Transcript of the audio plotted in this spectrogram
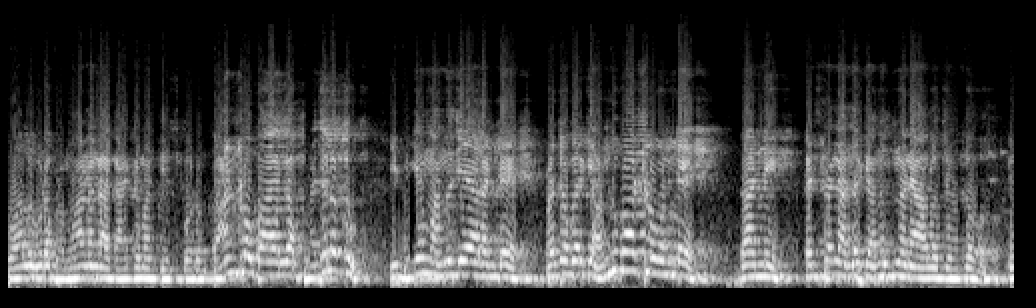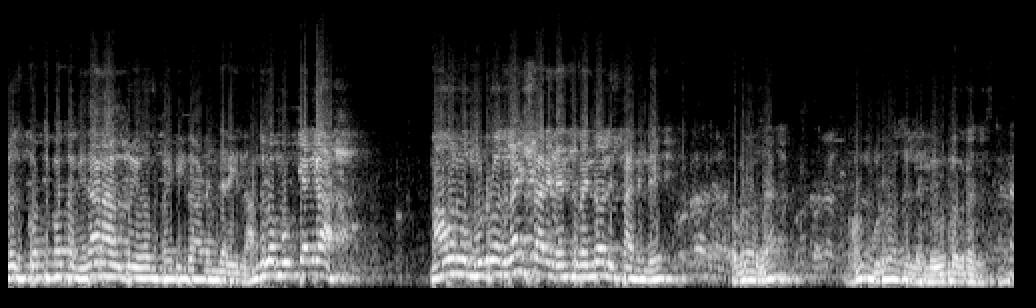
వాళ్ళు కూడా బ్రహ్మాండంగా ఆ కార్యక్రమాన్ని తీసుకోవడం. దాంట్లో భాగంగా ప్రజలకు ఈ బియ్యం అందజేయాలంటే ప్రతి ఒక్కరికి అందుబాటులో ఉంటే దాన్ని ఖచ్చితంగా అందరికీ అందుతుందనే ఆలోచనతో ఈరోజు కొత్త కొత్త విధానాలతో ఈరోజు బయటికి రావడం జరిగింది. అందులో ముఖ్యంగా మామూలుగా మూడు రోజులా ఇస్తారండి ఎంత ఎన్ని రోజులు ఇస్తారండి ఒక రోజా? మూడు రోజులు మీ ఊర్లో ఒక రోజు ఇస్తాను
